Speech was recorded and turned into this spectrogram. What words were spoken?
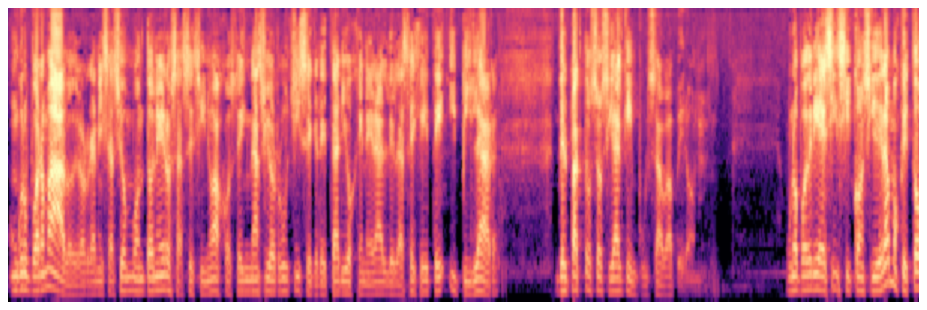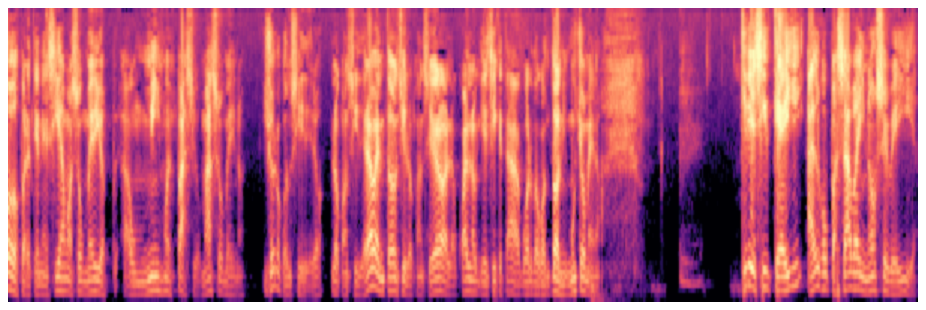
un grupo armado de la organización Montoneros asesinó a José Ignacio Rucci, secretario general de la CGT y pilar del pacto social que impulsaba Perón. Uno podría decir, si consideramos que todos pertenecíamos a un, medio, a un mismo espacio, más o menos, y yo lo considero, lo consideraba entonces y lo considero, lo cual no quiere decir que estaba de acuerdo con Tony, mucho menos. Quiere decir que ahí algo pasaba y no se veía.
